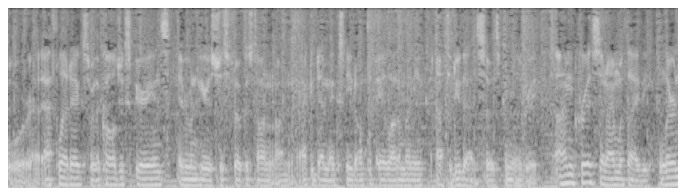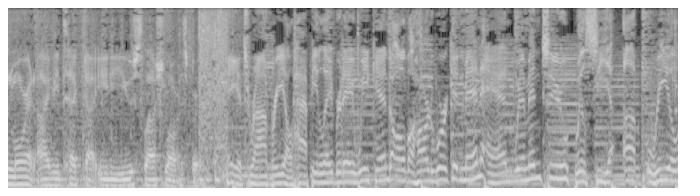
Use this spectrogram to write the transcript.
or uh, athletics or the college experience. Everyone here is just focused on, on academics, and you don't have to pay a lot of money uh, to do that. So it's been really great. I'm Chris, and I'm with Ivy. Learn more at ivytech.edu slash Lawrenceburg. Hey, it's Ron Real. Happy Labor Day weekend, all the hardworking men and women too. We'll see you up real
